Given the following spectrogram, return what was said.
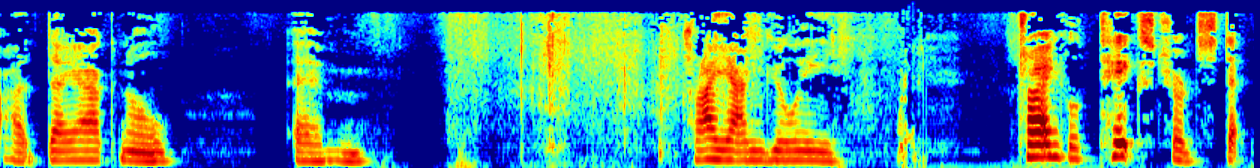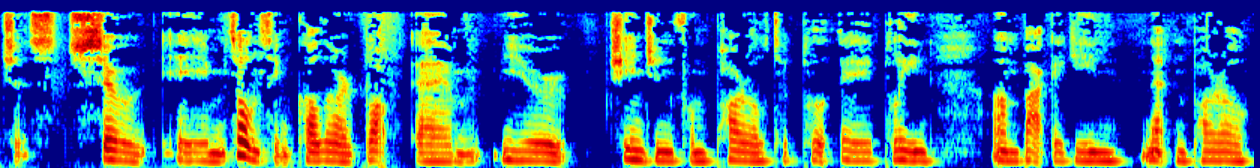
a diagonal um, trianguli triangle textured stitches. So um, it's all the same colour, but um, you're changing from purl to pl- uh, plain and back again, knit and purl,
